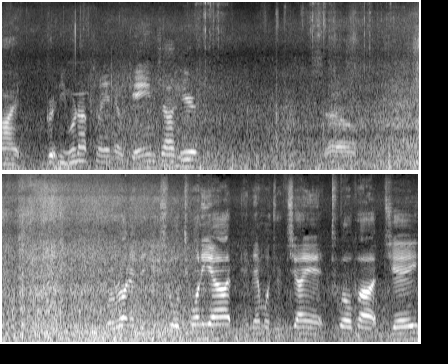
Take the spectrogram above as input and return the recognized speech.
All right, Brittany, we're not playing no games out here. So we're running the usual 20 out and then with the giant 12 out J.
